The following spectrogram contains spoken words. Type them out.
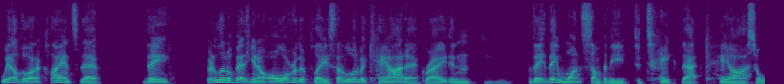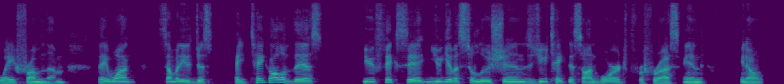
we have a lot of clients that they they're a little bit, you know, all over the place. They're a little bit chaotic, right? And mm-hmm. they they want somebody to take that chaos away from them. They want somebody to just hey take all of this, you fix it, you give us solutions, you take this on board for for us, and you know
